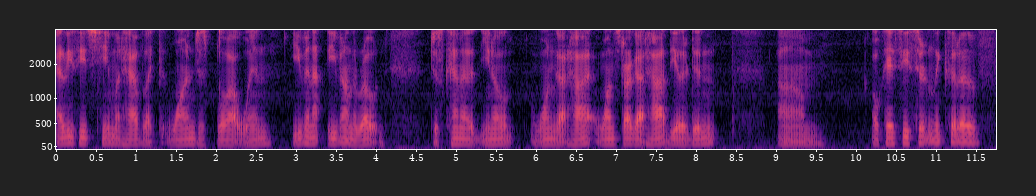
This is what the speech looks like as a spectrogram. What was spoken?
at least each team would have like one just blowout win, even even on the road. Just kind of you know one got hot, one star got hot, the other didn't. Um, OKC certainly could have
